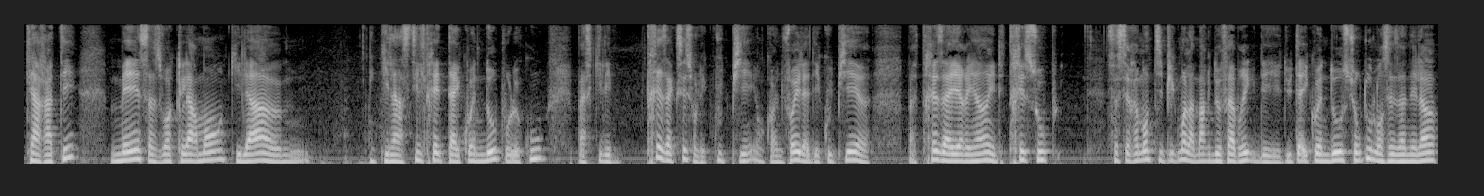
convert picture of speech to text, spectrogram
karaté, mais ça se voit clairement qu'il a euh, qu'il a un style très taekwondo pour le coup, parce qu'il est très axé sur les coups de pied. Encore une fois, il a des coups de pied euh, bah, très aériens, il est très souple, ça, c'est vraiment typiquement la marque de fabrique du taekwondo, surtout dans ces années-là.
